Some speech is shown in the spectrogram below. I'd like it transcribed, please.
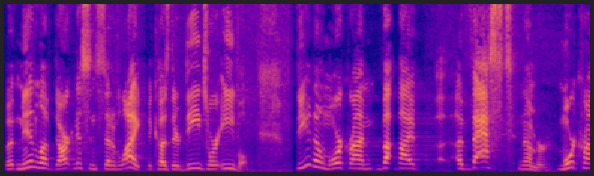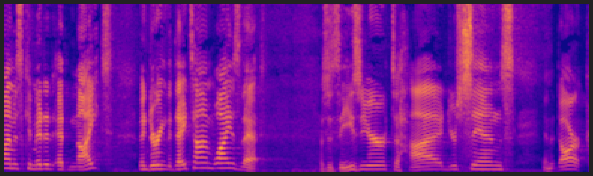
But men love darkness instead of light because their deeds were evil. Do you know more crime, by a vast number, more crime is committed at night than during the daytime? Why is that? Because it's easier to hide your sins in the dark.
